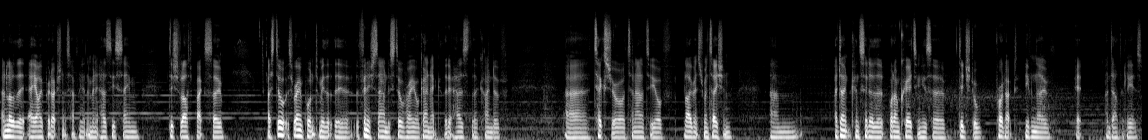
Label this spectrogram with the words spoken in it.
And a lot of the AI production that's happening at the minute has these same digital artifacts. So, I still, it's very important to me that the, the finished sound is still very organic, that it has the kind of uh, texture or tonality of live instrumentation. Um, I don't consider that what I'm creating is a digital product, even though it undoubtedly is.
